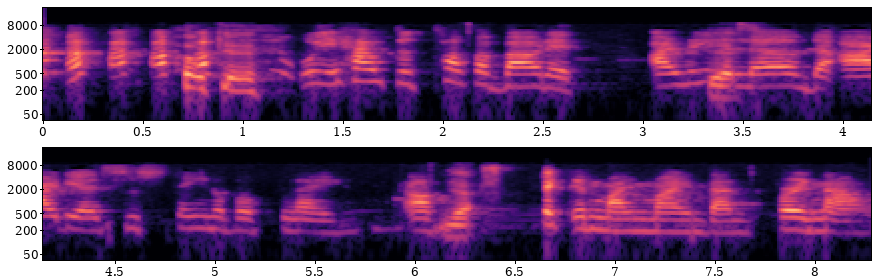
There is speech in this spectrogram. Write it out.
okay. We have to talk about it. I really yes. love the idea of sustainable play. I'll yeah. stick in my mind then for now.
